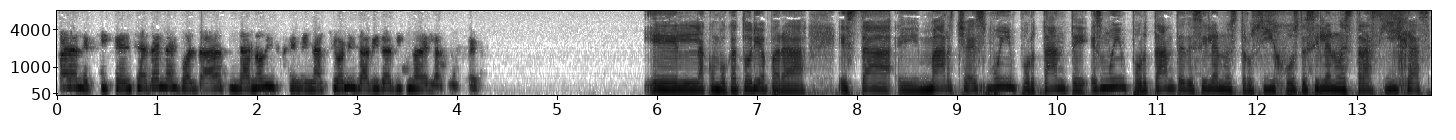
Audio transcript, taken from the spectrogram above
para la exigencia de la igualdad, la no discriminación y la vida digna de las mujeres la convocatoria para esta eh, marcha es muy importante. Es muy importante decirle a nuestros hijos, decirle a nuestras hijas,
